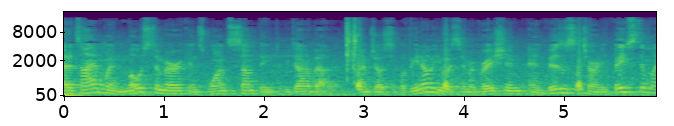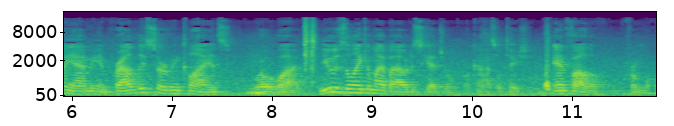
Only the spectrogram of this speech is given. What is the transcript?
at a time when most Americans want something to be done about it. I'm Joseph Bovino, U.S. immigration and business attorney based in Miami and proudly serving clients worldwide. Use the link in my bio to schedule a consultation and follow for more.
